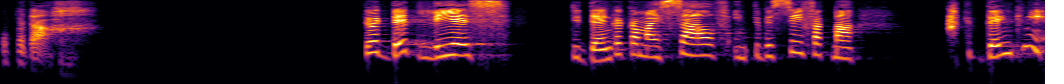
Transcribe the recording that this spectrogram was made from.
op 'n dag. Toe ek dit lees, toe dink ek aan myself en toe besef ek maar ek dink nie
